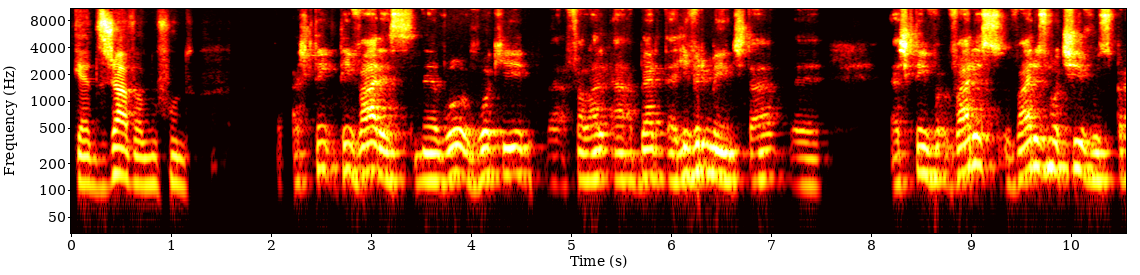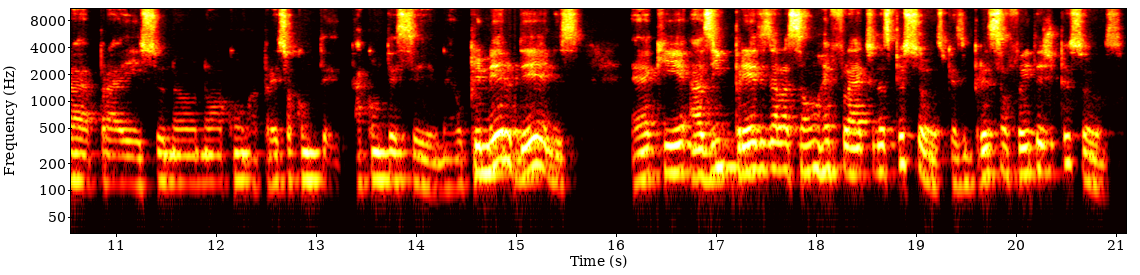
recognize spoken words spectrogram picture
que é desejável, no fundo? acho que tem, tem várias, né? Vou, vou aqui falar aberta, livremente, tá? É, acho que tem vários, vários motivos para isso não, não para isso aconte, acontecer. Né? O primeiro deles é que as empresas elas são um reflexo das pessoas, porque as empresas são feitas de pessoas.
